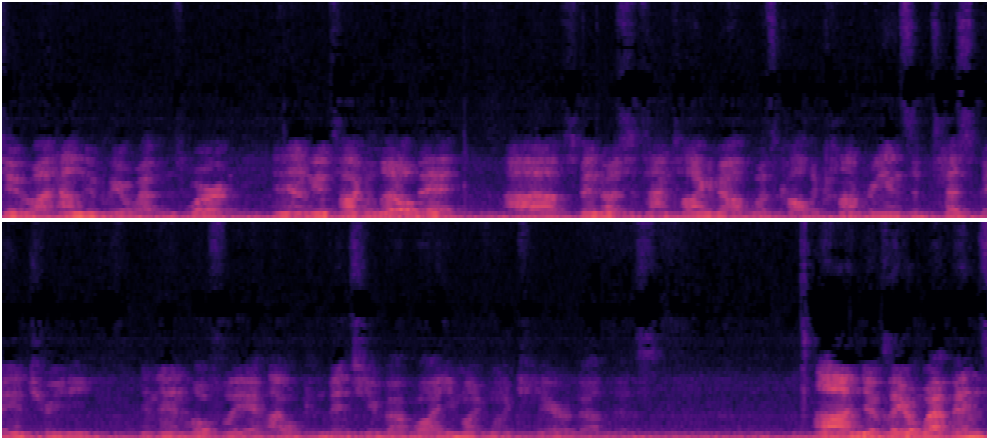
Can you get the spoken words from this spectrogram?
to uh, how nuclear weapons work, and then I'm going to talk a little bit, uh, spend most of the time talking about what's called the Comprehensive Test Ban Treaty, and then hopefully I will convince you about why you might want to care about this. Uh, nuclear weapons,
